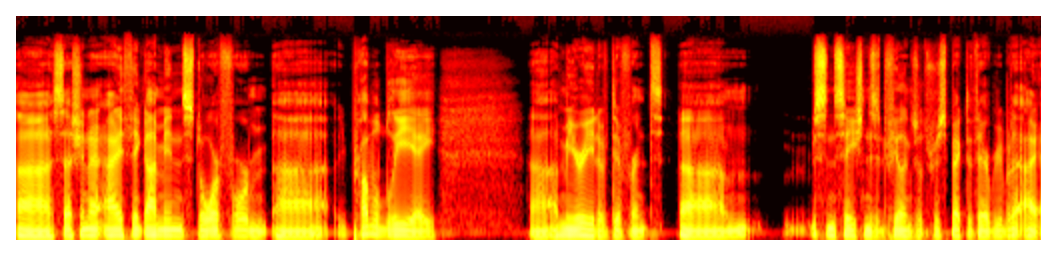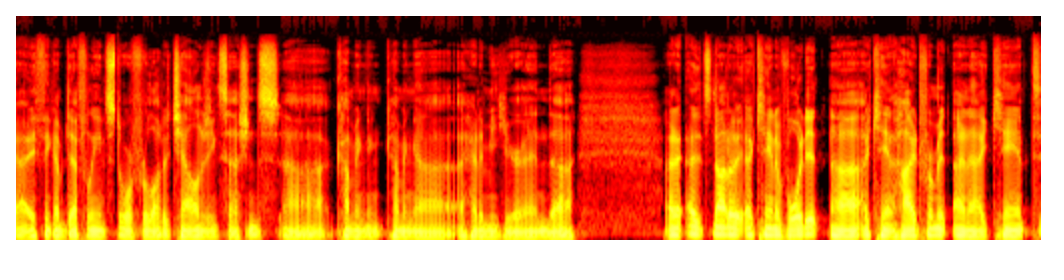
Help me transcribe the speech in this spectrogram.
uh, session. I, I, think I'm in store for uh, probably a uh, a myriad of different um, sensations and feelings with respect to therapy. But I, I, think I'm definitely in store for a lot of challenging sessions uh, coming coming uh, ahead of me here. And uh, it's not a, I can't avoid it. Uh, I can't hide from it, and I can't,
